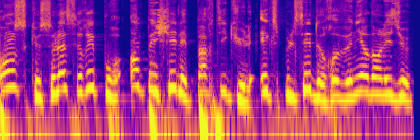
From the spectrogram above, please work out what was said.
pensent que cela serait pour empêcher les particules expulsées de revenir dans les yeux.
